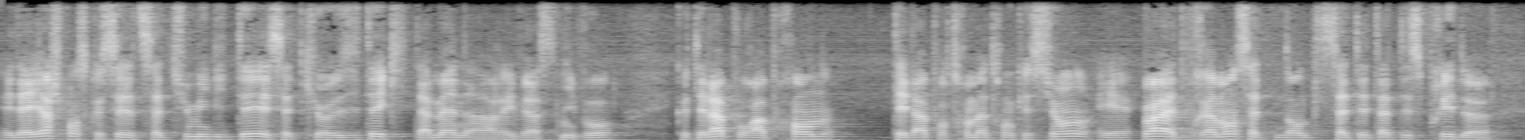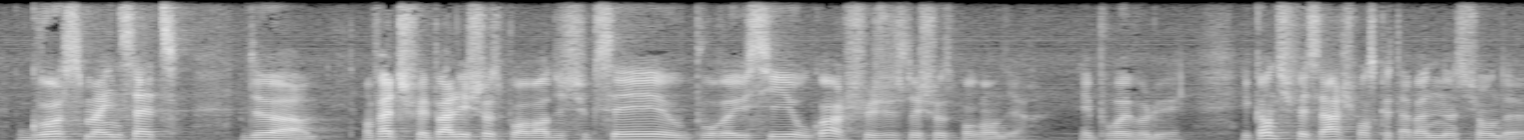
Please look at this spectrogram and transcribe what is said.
Et d'ailleurs, je pense que c'est cette humilité et cette curiosité qui t'amène à arriver à ce niveau, que tu es là pour apprendre, tu es là pour te remettre en question et être vraiment dans cet état d'esprit de growth mindset, de euh, en fait, je fais pas les choses pour avoir du succès ou pour réussir ou quoi, je fais juste les choses pour grandir et pour évoluer. Et quand tu fais ça, je pense que tu n'as pas de notion de,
